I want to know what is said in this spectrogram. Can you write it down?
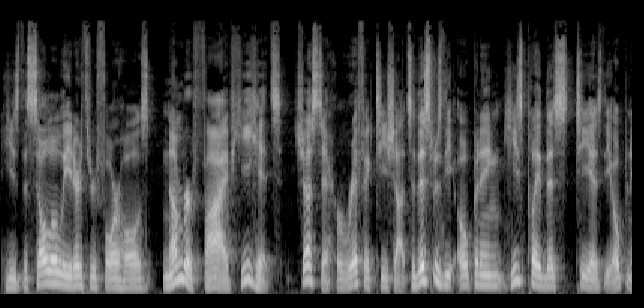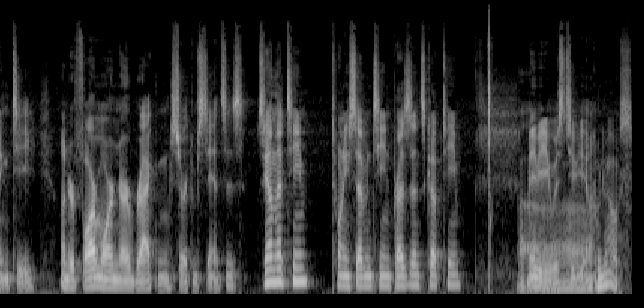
He's the solo leader through four holes. Number five, he hits just a horrific tee shot. So this was the opening. He's played this tee as the opening tee under far more nerve wracking circumstances. Was he on that team? 2017 President's Cup team? Maybe he was too young Who knows?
